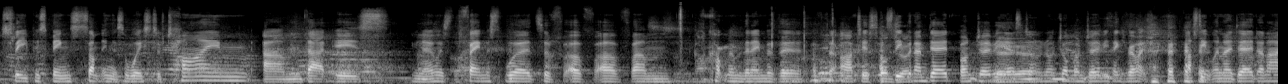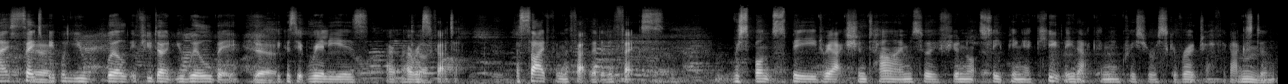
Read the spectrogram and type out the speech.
sleep as being something that's a waste of time, um, that is, you know, as the famous words of, of, of um, I can't remember the name of the, of the artist. I'll Bon sleep when I'm dead. Bon Jovi, Yeah, yes, yeah. Jon, Jon Bon Jovi, thank you very much. I'll sleep when I'm dead. And I say to Yeah. people, you will, if you don't, you will be. Yeah. Because it really is a, a risk factor. Aside from the fact that it affects response speed, reaction time. So if you're not sleeping acutely, that can increase your risk of road traffic accident.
